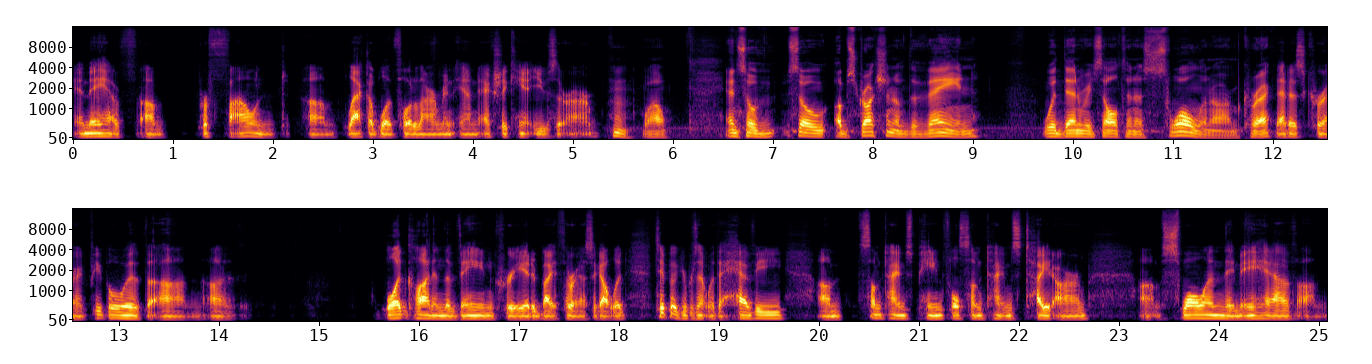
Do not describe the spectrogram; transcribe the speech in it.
and they have um, profound um, lack of blood flow to the arm and, and actually can't use their arm. Hmm, wow. And so, so obstruction of the vein would then result in a swollen arm, correct? That is correct. People with um, uh, blood clot in the vein created by thoracic outlet typically present with a heavy, um, sometimes painful, sometimes tight arm. Um, swollen. They may have um,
